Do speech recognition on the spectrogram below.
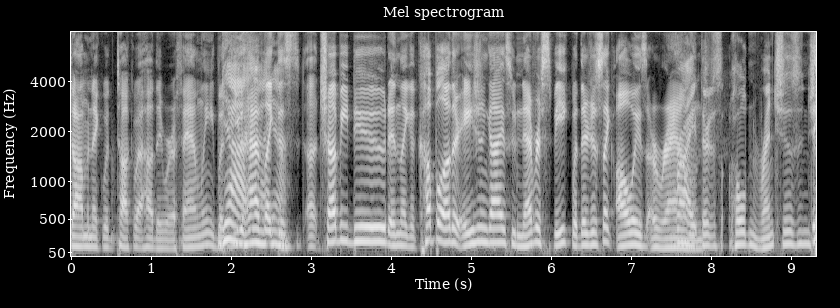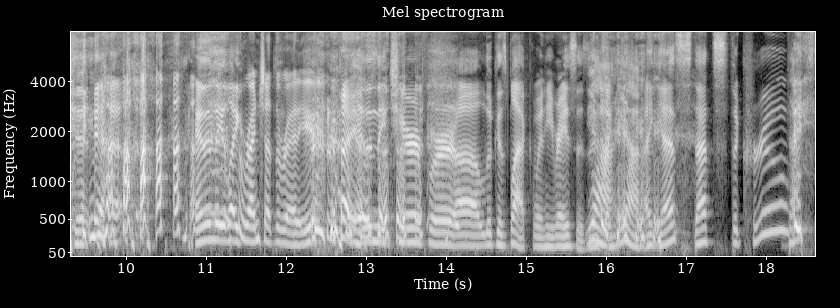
Dominic would talk about how they were a family, but Yeah, you have yeah, like yeah. this uh, chubby dude and like a couple other Asian guys who never speak, but they're just like always around. Right, they're just holding wrenches and shit. and then they like Wrench at the ready. right, and then they cheer for uh, Lucas Black when he races. Yeah, like, yeah. I guess that's the crew. That's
